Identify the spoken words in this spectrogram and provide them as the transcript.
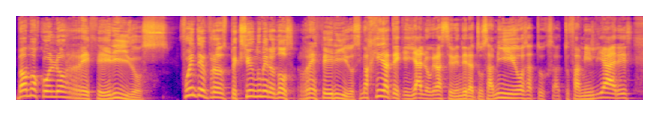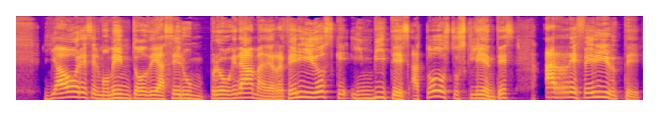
Vamos con los referidos. Fuente de prospección número 2, referidos. Imagínate que ya lograste vender a tus amigos, a tus, familiares, y ahora es el momento de hacer un programa de referidos que invites a todos tus clientes a referirte,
